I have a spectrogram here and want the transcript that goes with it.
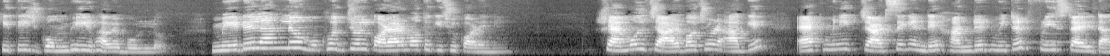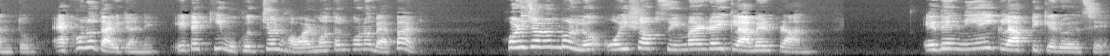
ক্ষিতীশ গম্ভীরভাবে বলল। মেডেল আনলেও মুখোজ্জ্বল করার মতো কিছু করেনি। শ্যামল চার বছর আগে এক মিনিট চার সেকেন্ডে হান্ড্রেড মিটার ফ্রি স্টাইল টানত। এখনও তাই টানে। এটা কি মুখোজ্জ্বল হওয়ার মতন কোনো ব্যাপার? হরিচরণ বলল, ওই সব সুইমাররাই ক্লাবের প্রাণ। এদের নিয়েই ক্লাব টিকে রয়েছে।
